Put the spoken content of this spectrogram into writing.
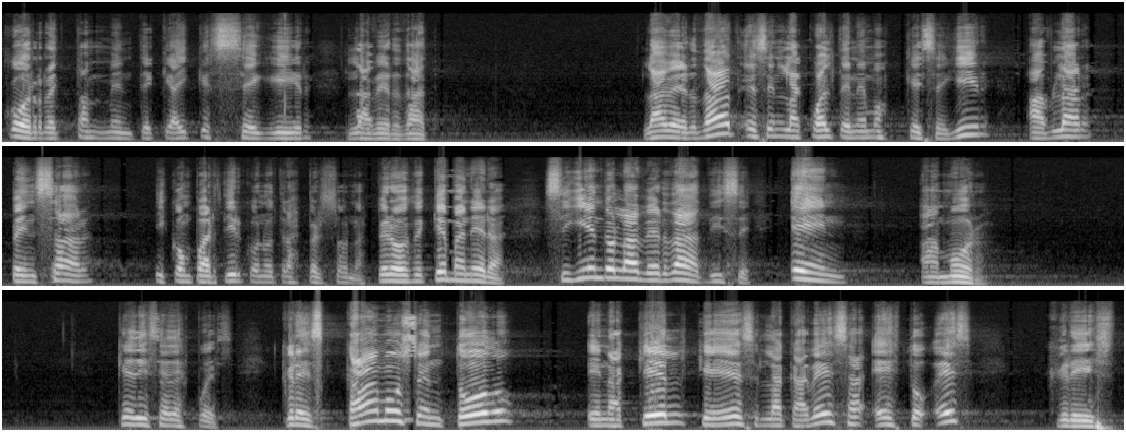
correctamente que hay que seguir la verdad. La verdad es en la cual tenemos que seguir, hablar, pensar y compartir con otras personas. Pero ¿de qué manera? Siguiendo la verdad, dice, en amor. ¿Qué dice después? Crezcamos en todo en aquel que es la cabeza, esto es Cristo.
